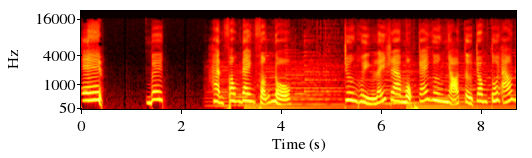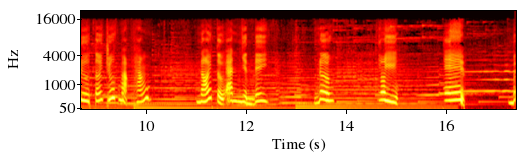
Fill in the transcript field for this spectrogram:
E. B. Hành Phong đang phẫn nộ. Trương Huyền lấy ra một cái gương nhỏ từ trong túi áo đưa tới trước mặt hắn. Nói, tự anh nhìn đi. Đơn Y. E. B.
